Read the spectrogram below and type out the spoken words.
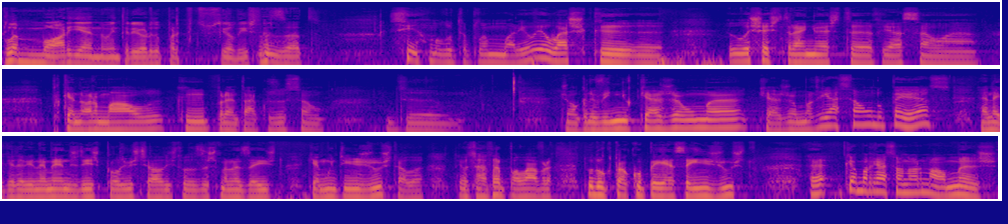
pela memória no interior do Partido Socialista? Exato. Sim, é uma luta pela memória. Eu, eu acho que eh, eu achei estranho esta reação a porque é normal que perante a acusação de João Cravinho que haja uma que haja uma reação do PS. A Ana Catarina Mendes diz, pelo visto, ela diz todas as semanas a isto, que é muito injusto. Ela tem usado a palavra tudo o que toca o PS é injusto, uh, que é uma reação normal, mas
